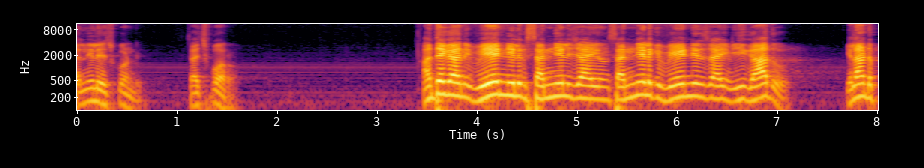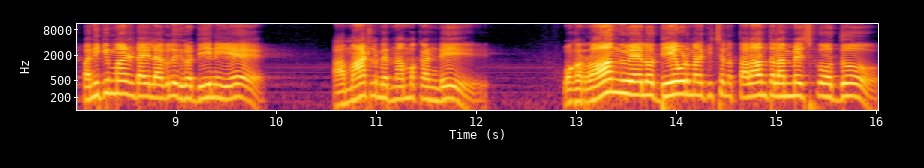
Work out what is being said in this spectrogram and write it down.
చలినీళ్ళు వేసుకోండి. చచ్చిపోరు. అంతేగాని వేడి నీళ్ళకి సన్నీళ్ళు జాయం సన్నీళ్ళకి వేడి నీళ్ళు జాయం ఈ కాదు. ఇలాంటి పనికిమాల డైలాగులు ఇదిగో దీనియే. ఆ మాటలు మీరు నమ్మకండి. ఒక రాంగ్ వేలో దేవుడు మనకి ఇచ్చిన అమ్మేసుకోవద్దు.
